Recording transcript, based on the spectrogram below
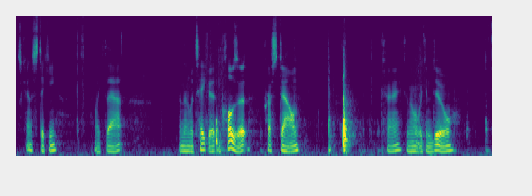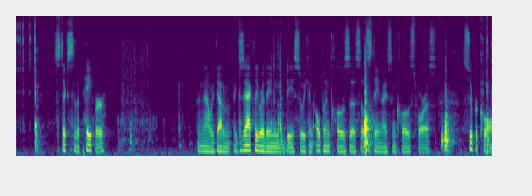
It's kind of sticky, like that. And then we take it and close it, press down. Okay, and then what we can do, sticks to the paper. And now we've got them exactly where they need to be. So we can open and close this. It'll stay nice and closed for us. Super cool.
